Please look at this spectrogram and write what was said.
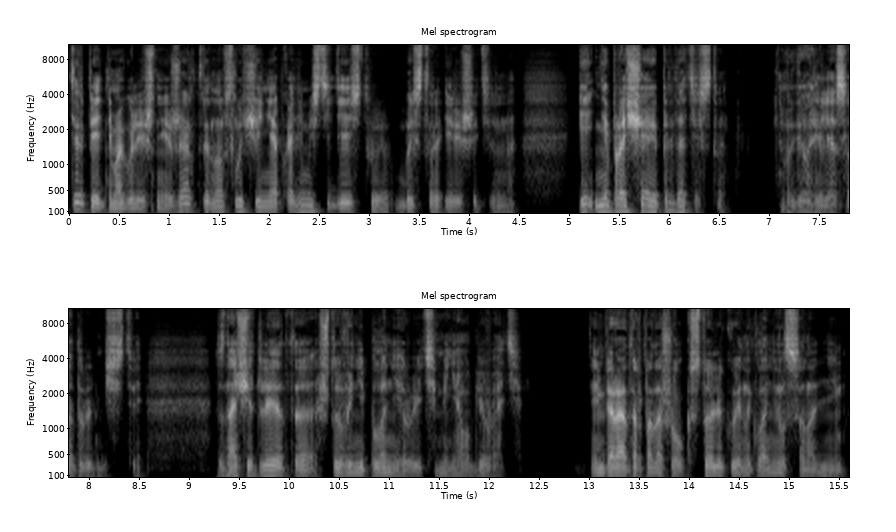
Терпеть не могу лишние жертвы, но в случае необходимости действую быстро и решительно. И не прощаю предательства. Вы говорили о сотрудничестве. Значит ли это, что вы не планируете меня убивать? Император подошел к столику и наклонился над ним,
